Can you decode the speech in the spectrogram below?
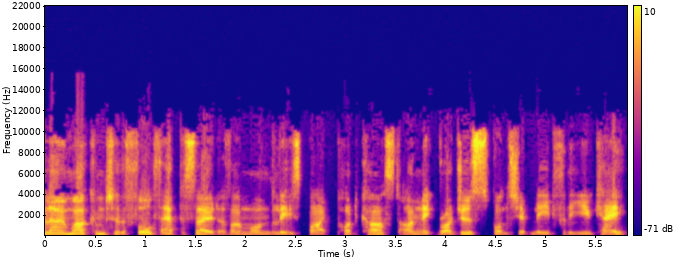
Hello and welcome to the fourth episode of our Mondelez Bite podcast. I'm Nick Rogers, sponsorship lead for the UK,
